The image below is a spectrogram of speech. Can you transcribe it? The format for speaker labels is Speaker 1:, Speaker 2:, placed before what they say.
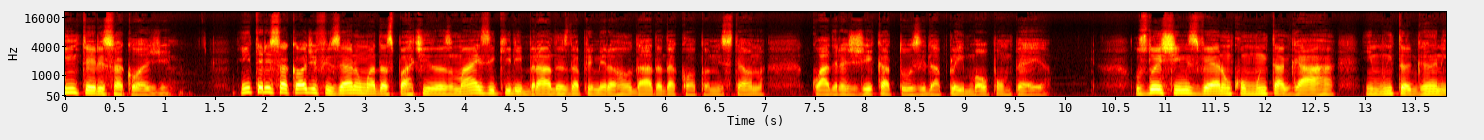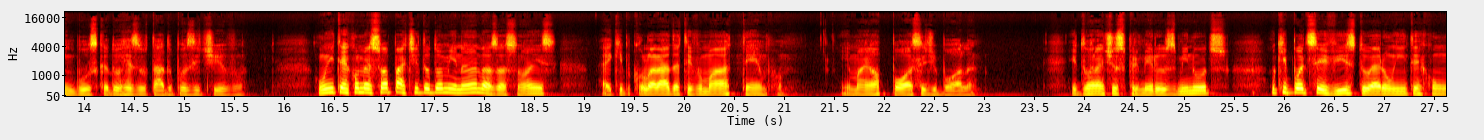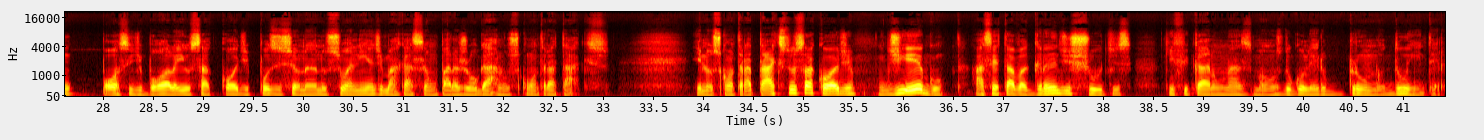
Speaker 1: Inter e Sacode. Inter e Sacode fizeram uma das partidas mais equilibradas da primeira rodada da Copa Mistel na quadra G14 da Playball Pompeia. Os dois times vieram com muita garra e muita gana em busca do resultado positivo. O Inter começou a partida dominando as ações, a equipe colorada teve o maior tempo e maior posse de bola. E durante os primeiros minutos, o que pôde ser visto era o Inter com posse de bola e o sacode posicionando sua linha de marcação para jogar nos contra-ataques. E nos contra-ataques do sacode, Diego acertava grandes chutes que ficaram nas mãos do goleiro Bruno do Inter.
